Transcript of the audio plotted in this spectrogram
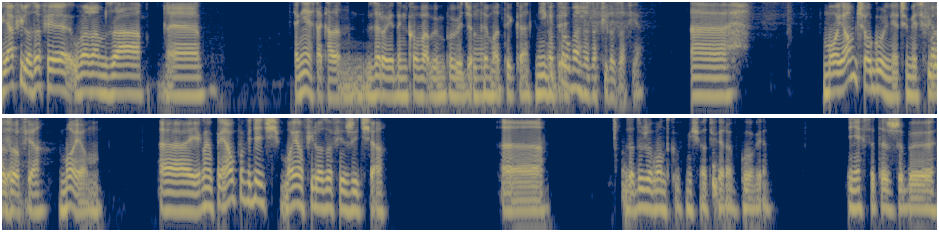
Ja filozofię uważam za. E, to nie jest taka zero-jedynkowa, bym powiedział, Mhm. tematyka. To Nigdy. co uważasz za filozofię? E, moją, czy ogólnie, czym jest filozofia? Moją. E, jakbym miał powiedzieć moją filozofię życia, e, za dużo wątków mi się otwiera w głowie. I nie chcę też, żeby.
